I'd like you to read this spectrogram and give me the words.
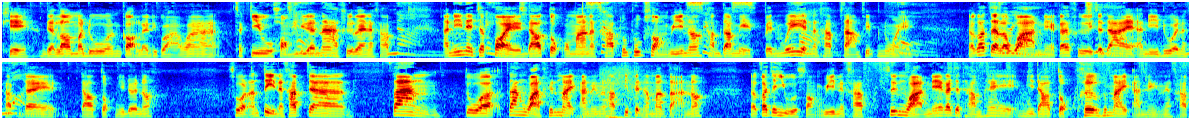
เค เดี๋ยวเรามาดูกันก่อนเลยดีกว่าว่าสกิลของมิลาน่าคืออะไรนะครับ อันนี้เนี่ยจะปล่อยดาวตกออกมานะครับ ทุกๆ 2วิเนาะทำดาเมจเป็นเวทนะครับ30 หน่วย แล้วก็แต่ละหวานเนี่ยก็คือจะได้อันนี้ด้วยนะครับ ได้ดาวตกนี้ด้วยเนาะส่วนอันตินะครับจะสร้างตัวสร้างหวานขึ้นมาอีกอันหนึงนะครับ ที่เป็นอมตะเนาะแล้วก็จะอยู่ 2วินะครับ ซึ่งหวานเนี่ยก็จะทำให้มีดาวตกเพิ่มขึ้นมาอีกอันหนึงนะครับ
